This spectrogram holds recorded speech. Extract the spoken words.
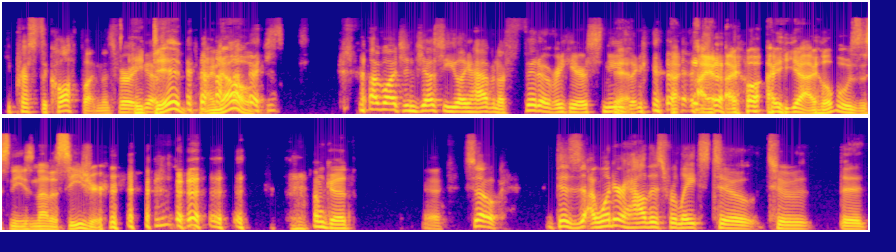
he pressed the cough button that's very He good did. I know. I'm watching Jesse like having a fit over here sneezing. I, I, I, I, yeah, I hope it was a sneeze, not a seizure. I'm good. So does I wonder how this relates to to the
